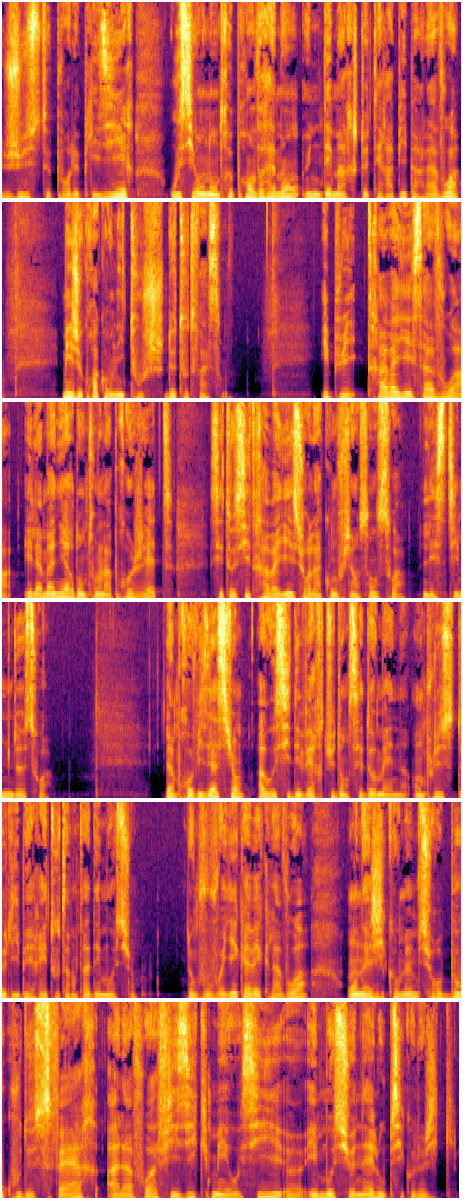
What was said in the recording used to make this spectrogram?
juste pour le plaisir ou si on entreprend vraiment une démarche de thérapie par la voix, mais je crois qu'on y touche de toute façon. Et puis, travailler sa voix et la manière dont on la projette, c'est aussi travailler sur la confiance en soi, l'estime de soi. L'improvisation a aussi des vertus dans ces domaines, en plus de libérer tout un tas d'émotions. Donc vous voyez qu'avec la voix, on agit quand même sur beaucoup de sphères, à la fois physiques mais aussi euh, émotionnelles ou psychologiques.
